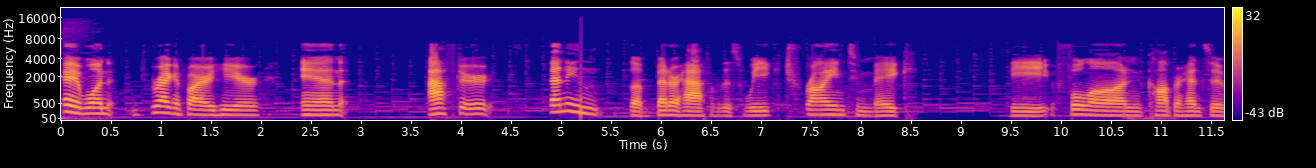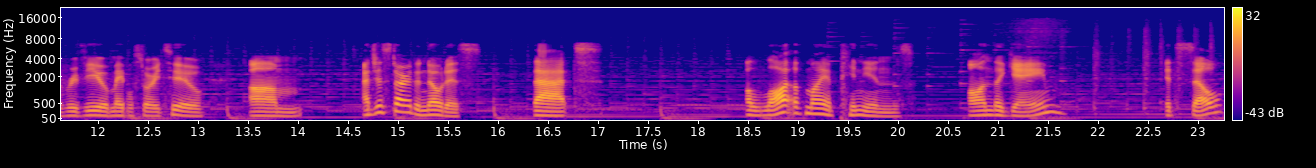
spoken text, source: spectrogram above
Hey everyone, Dragonfire here, and after spending the better half of this week trying to make the full-on comprehensive review of MapleStory 2, um, I just started to notice that a lot of my opinions on the game itself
